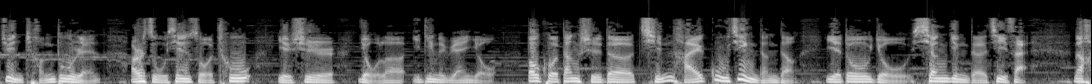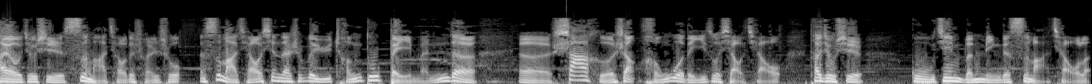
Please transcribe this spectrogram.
郡成都人，而祖先所出也是有了一定的缘由。包括当时的琴台、故境等等，也都有相应的记载。那还有就是司马桥的传说。那司马桥现在是位于成都北门的，呃沙河上横卧的一座小桥，它就是古今闻名的司马桥了。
